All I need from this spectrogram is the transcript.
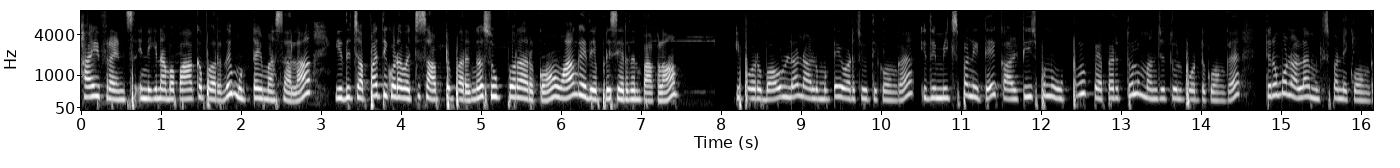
ஹாய் ஃப்ரெண்ட்ஸ் இன்றைக்கி நம்ம பார்க்க போகிறது முட்டை மசாலா. இது சப்பாத்தி கூட வச்சு சாப்பிட்டு பாருங்கள் சூப்பராக இருக்கும். வாங்க இது எப்படி செய்கிறதுன்னு பார்க்கலாம். இப்போ ஒரு பவுலில் நாலு முட்டையை உடச்சி ஊற்றிக்கோங்க இது மிக்ஸ் பண்ணிவிட்டு கால் டீஸ்பூன் உப்பு பெப்பர் தூள் மஞ்சத்தூள் போட்டுக்கோங்க. திரும்ப நல்லா மிக்ஸ் பண்ணிக்கோங்க.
